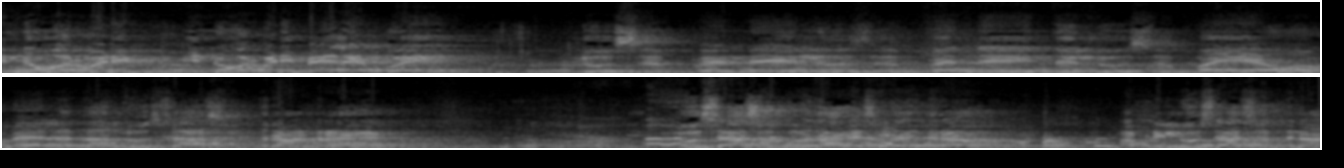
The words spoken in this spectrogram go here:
இன்னும் ஒரு மணி இன்னும் ஒரு மணி மேலே போய் லூசு பெண்ணே லூசு பெண்ணே இந்த லூசு பையன் உன் மேலதான் லூசா சுத்துறான்றாங்க. லூசா சுத்துவதாங்க சுதந்திரம். அப்படி லூசா சுத்துனா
